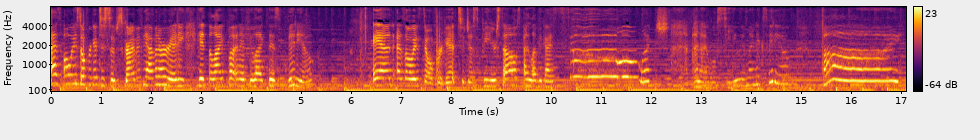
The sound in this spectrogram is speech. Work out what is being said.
As always, don't forget to subscribe if you haven't already. Hit the like button if you like this video. And as always, don't forget to just be yourselves. I love you guys so much. And I will see you in my next video. Bye.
